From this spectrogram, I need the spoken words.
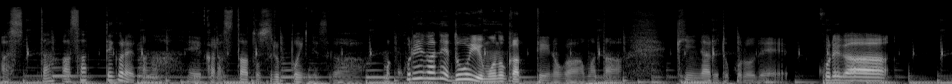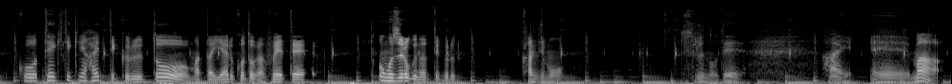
明日？明後日ぐらいかな、えー、からスタートするっぽいんですが、まあ、これがね、どういうものかっていうのがまた気になるところで、これが、こう定期的に入ってくると、またやることが増えて、面白くなってくる感じもするので、はい。えー、まあ、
